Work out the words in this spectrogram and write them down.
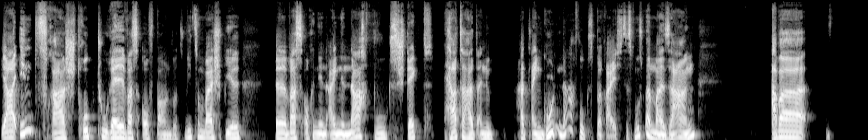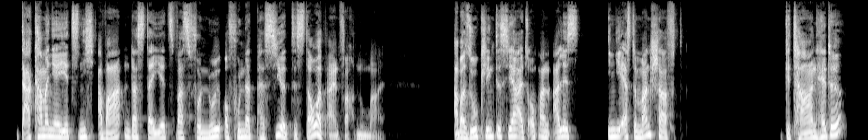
ja infrastrukturell was aufbauen wird, wie zum Beispiel äh, was auch in den eigenen Nachwuchs steckt. Hertha hat eine hat einen guten Nachwuchsbereich, das muss man mal sagen. Aber da kann man ja jetzt nicht erwarten, dass da jetzt was von 0 auf 100 passiert. Das dauert einfach nun mal. Aber so klingt es ja, als ob man alles in die erste Mannschaft getan hätte.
